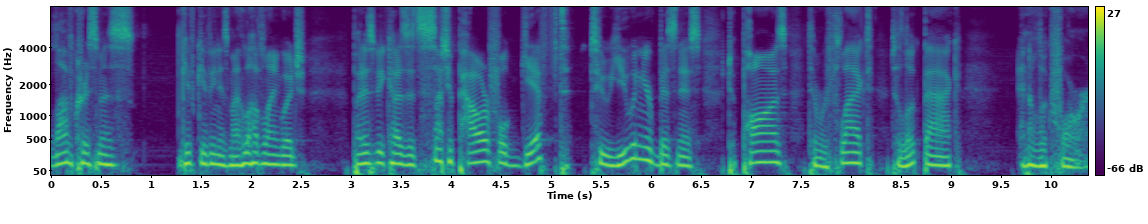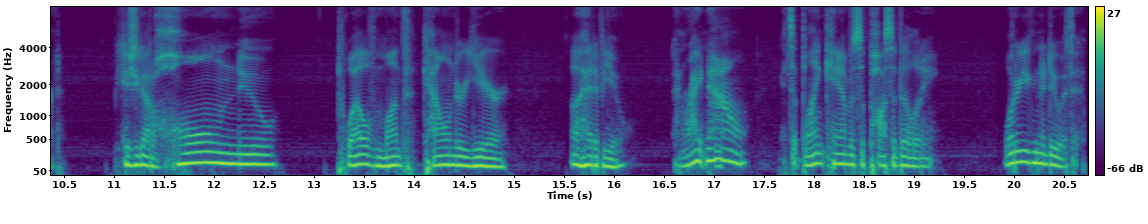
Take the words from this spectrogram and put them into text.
I love Christmas. Gift giving is my love language, but it's because it's such a powerful gift to you and your business to pause, to reflect, to look back, and to look forward because you got a whole new 12 month calendar year ahead of you. And right now, it's a blank canvas of possibility. What are you going to do with it?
